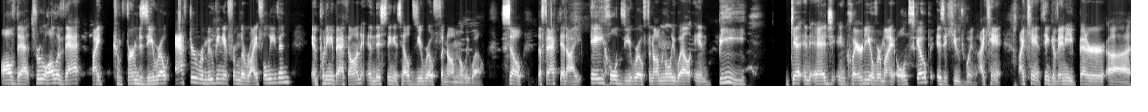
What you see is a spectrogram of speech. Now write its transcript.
all of that. Through all of that, I confirmed zero after removing it from the rifle, even and putting it back on, and this thing has held zero phenomenally well. So the fact that I A, hold zero phenomenally well, and B, get an edge in clarity over my old scope is a huge win. I can't I can't think of any better uh,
